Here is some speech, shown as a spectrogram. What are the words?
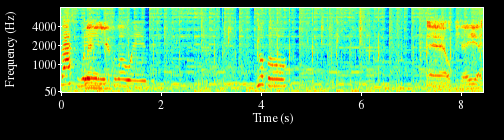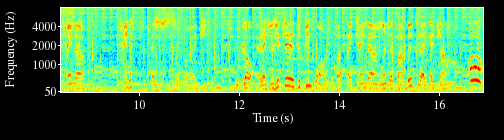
fast wave, Wave. slow wave, UFO. Uh, okay, I kinda, kind of, uh, so like, we go, like you hit the, the pink one, but I kinda went above it, like I jumped. Oh,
